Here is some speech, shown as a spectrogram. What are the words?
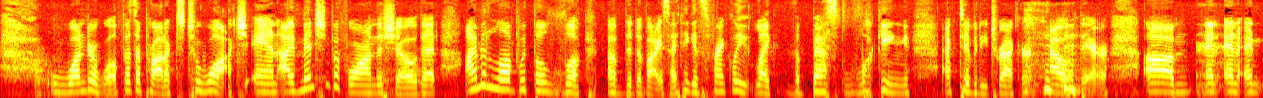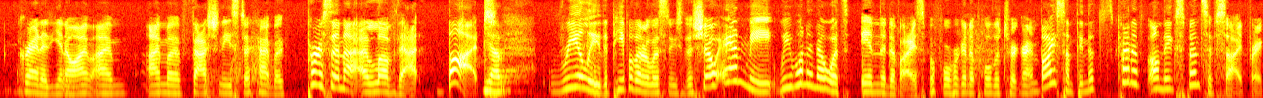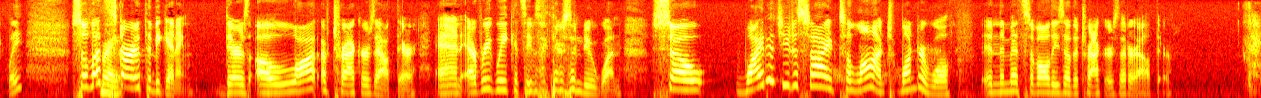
Wonder Woof as a product to watch. And I've mentioned before on the show that I'm in love with the look of the device. I think it's frankly like the best looking activity tracker out there. Um, and, and, and granted, you know, I'm, I'm, I'm a fashionista kind of person. I, I love that. But. Yep really the people that are listening to the show and me, we want to know what's in the device before we're going to pull the trigger and buy something that's kind of on the expensive side, frankly. So let's right. start at the beginning. There's a lot of trackers out there, and every week it seems like there's a new one. So, why did you decide to launch Wonder Woof in the midst of all these other trackers that are out there?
